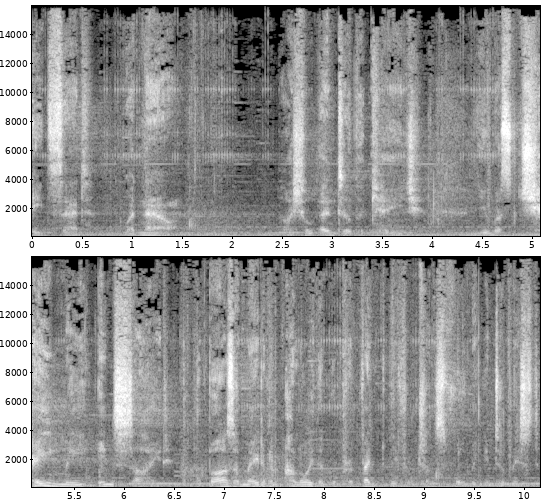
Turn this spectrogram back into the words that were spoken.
Eight set. What now? I shall enter the cage. You must chain me inside. The bars are made of an alloy that will prevent me from transforming into mist.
